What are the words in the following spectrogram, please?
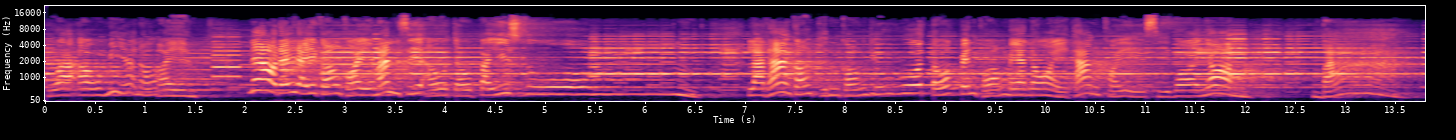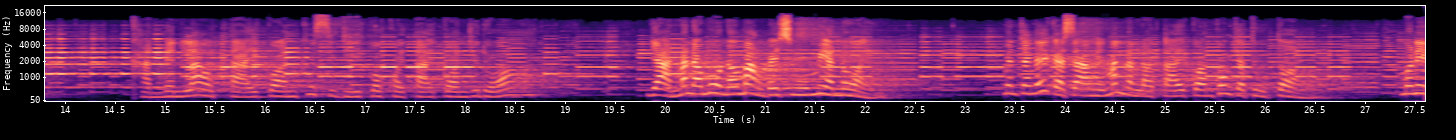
ผัวเอาเมียน้อย แนวใดๆของข่อยมันสิเอาเจ้าไปสู่ละทางของกินของอยู่ตกเป็นของแม่น้อยทางข่อยสิบ่ยอม บ้าขันแม่นเล่าตายก่อนคือสิดีก็ข่อยตายก่อนอยู่ดอก ย่านมันเอามูนเอามั่งไปสู่เมียหน้อย มันจังได้กะสร้างให้มันนั่นละตายก่อนคงจะถูกต้องเมื่อนี้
